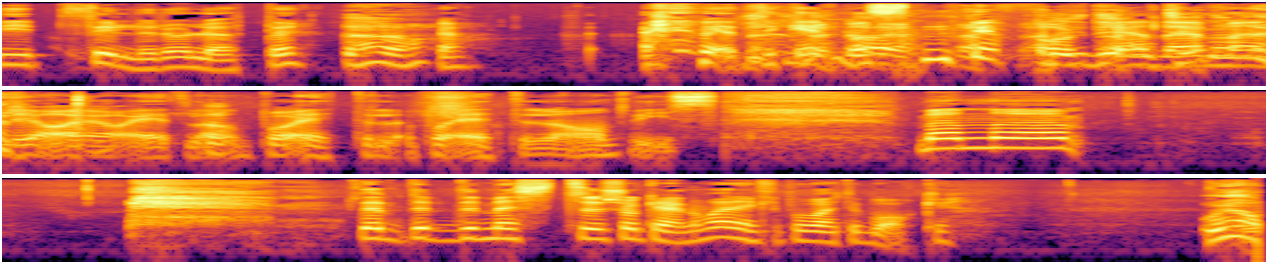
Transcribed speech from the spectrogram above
de fyller og løper. Ja, ja. Ja. Jeg vet ikke helt hvordan vi får til det, men ja, ja, et annet, på, et, på et eller annet vis. Men eh, det, det, det mest sjokkerende var egentlig på vei tilbake. Oh, ja.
